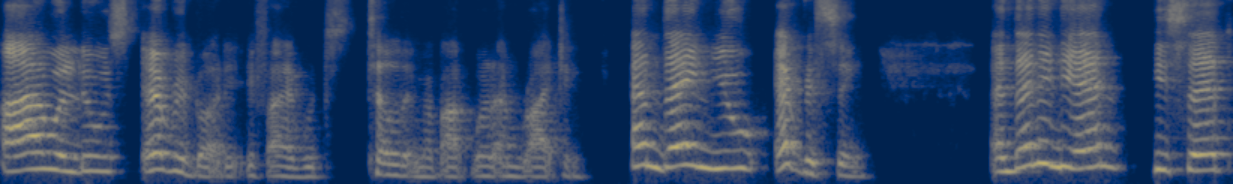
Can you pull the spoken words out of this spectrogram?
I will lose everybody if I would tell them about what I'm writing. And they knew everything. And then in the end, he said,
